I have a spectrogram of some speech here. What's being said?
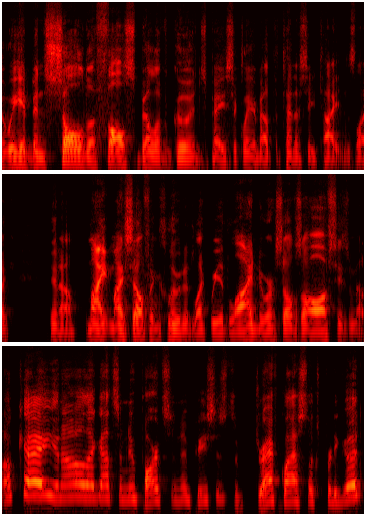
that we had been sold a false bill of goods basically about the Tennessee Titans. Like, you know, my, myself included, like we had lied to ourselves all offseason about, okay, you know, they got some new parts and new pieces. The draft class looks pretty good.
